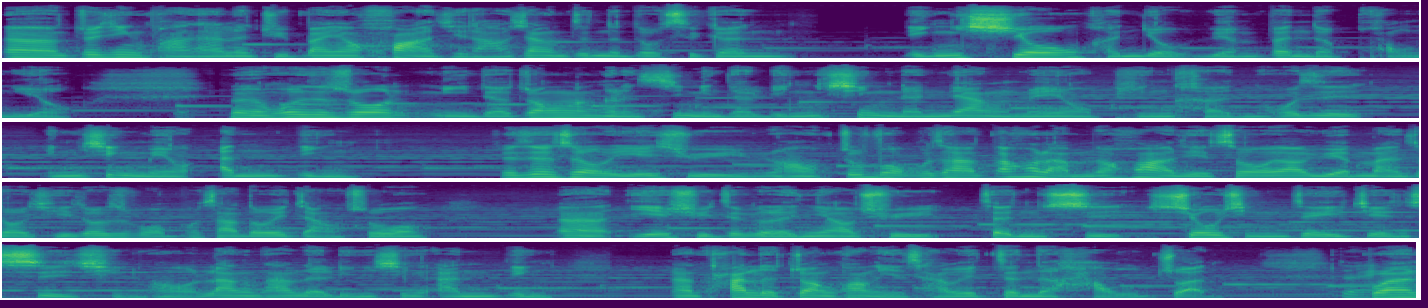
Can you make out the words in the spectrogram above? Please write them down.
那最近法坛的举办要化解的，好像真的都是跟灵修很有缘分的朋友，对，或者说你的状况可能是你的灵性能量没有平衡，或是灵性没有安定。所以这时候也许，然后诸佛菩萨到后来我们的化解之后要圆满的时候，其实都是佛菩萨都会讲说。那也许这个人要去正视修行这一件事情哦，让他的灵性安定，那他的状况也才会真的好转。不然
